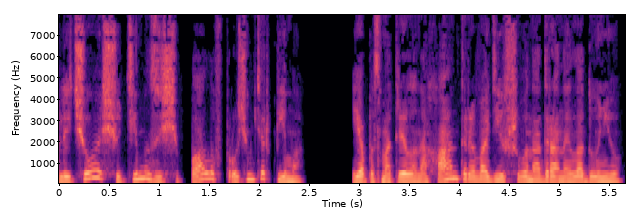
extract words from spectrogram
Плечо ощутимо защипало, впрочем, терпимо. Я посмотрела на Хантера, водившего над раной ладонью.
